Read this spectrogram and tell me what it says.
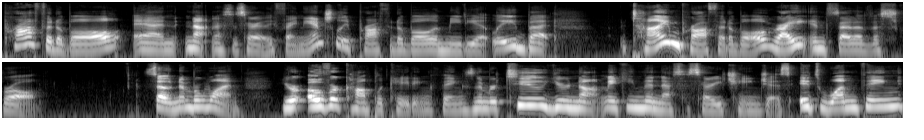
profitable and not necessarily financially profitable immediately, but time profitable, right? Instead of the scroll. So, number one, you're overcomplicating things. Number two, you're not making the necessary changes. It's one thing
